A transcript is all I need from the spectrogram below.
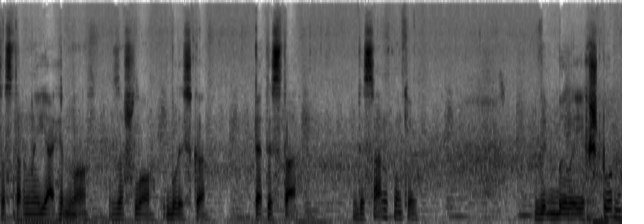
Зі сторони Ягідного зайшло близько 500 десантників. Відбили їх штурм.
